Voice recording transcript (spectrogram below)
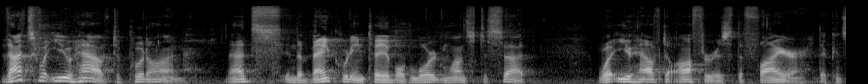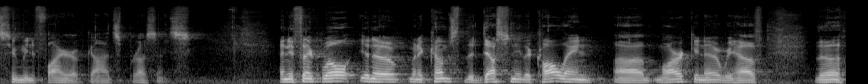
that's what you have to put on. That's in the banqueting table the Lord wants to set. What you have to offer is the fire, the consuming fire of God's presence. And you think, well, you know, when it comes to the destiny, the calling, uh, Mark, you know, we have the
